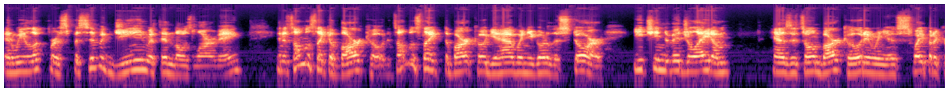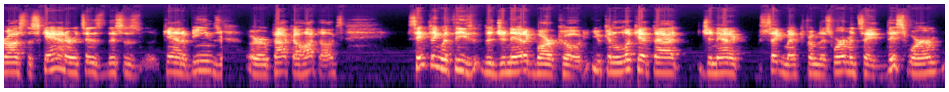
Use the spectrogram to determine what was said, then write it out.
and we look for a specific gene within those larvae. And it's almost like a barcode. It's almost like the barcode you have when you go to the store. Each individual item has its own barcode, and when you swipe it across the scanner, it says this is can of beans or pack of hot dogs. Same thing with these the genetic barcode. You can look at that genetic segment from this worm and say this worm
